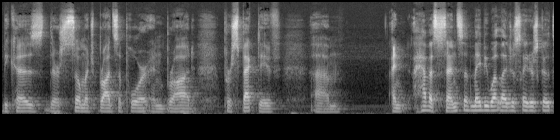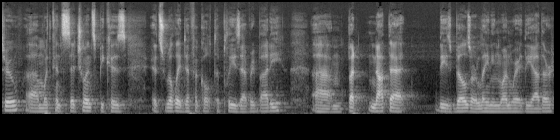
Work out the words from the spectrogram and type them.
because there's so much broad support and broad perspective. Um, I, have a sense of maybe what legislators go through um, with constituents because it's really difficult to please everybody. Um, but not that these bills are leaning one way or the other.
